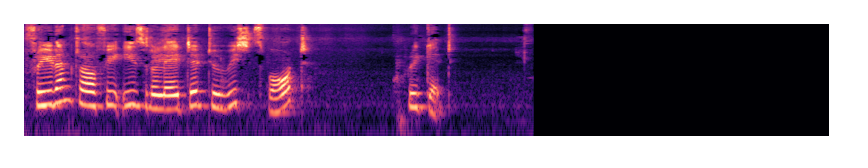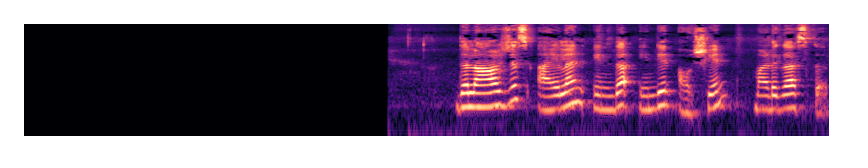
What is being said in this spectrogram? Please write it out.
Freedom Trophy is related to which sport? Cricket. The largest island in the Indian Ocean, Madagascar.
